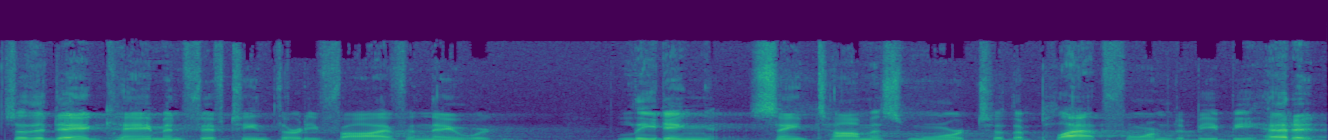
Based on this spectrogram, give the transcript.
So the day came in 1535, and they were leading St. Thomas More to the platform to be beheaded.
